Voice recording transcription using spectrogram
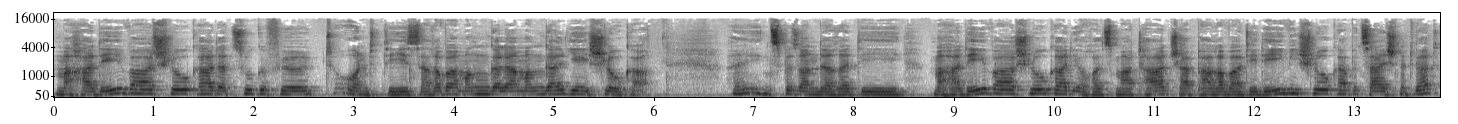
Mahadeva Shloka dazugefügt und die Sarva Mangala Mangalye Shloka. Insbesondere die Mahadeva Shloka, die auch als Mataja Parvati Devi Shloka bezeichnet wird,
